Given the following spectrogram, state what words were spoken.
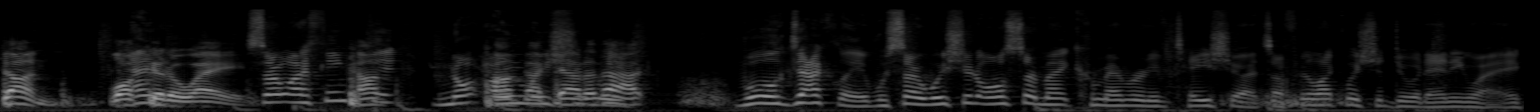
Done. Lock And it away. So I think Can't- that not Can't only back should out of we, that. well, exactly. So we should also make commemorative T-shirts. I feel like we should do it anyway.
